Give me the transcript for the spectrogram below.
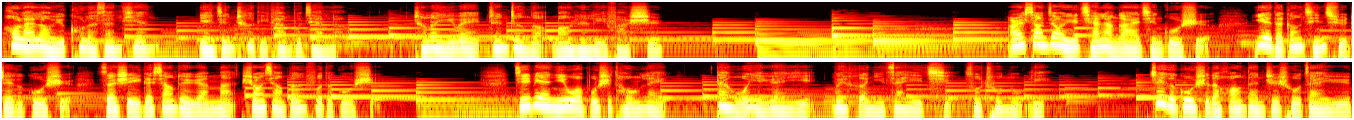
后来，老于哭了三天，眼睛彻底看不见了，成了一位真正的盲人理发师。而相较于前两个爱情故事，《夜的钢琴曲》这个故事，则是一个相对圆满、双向奔赴的故事。即便你我不是同类，但我也愿意为和你在一起做出努力。这个故事的荒诞之处在于，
